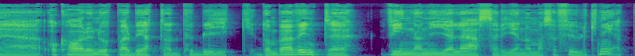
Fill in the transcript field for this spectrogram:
Eh, och har en upparbetad publik. De behöver inte vinna nya läsare genom massa fulknep.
